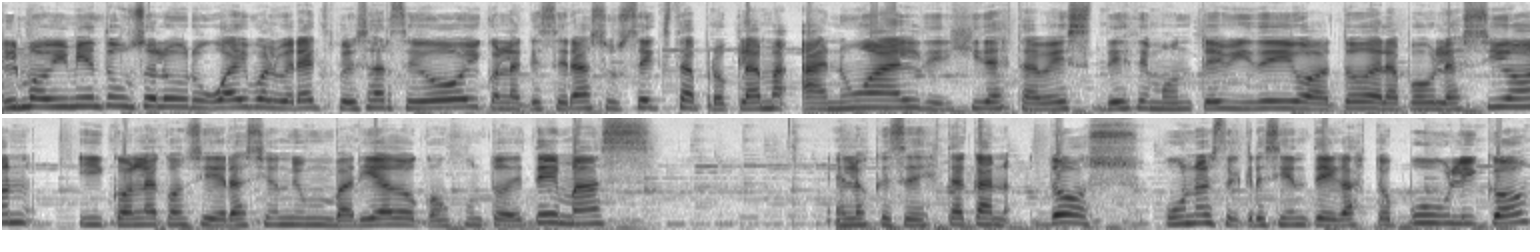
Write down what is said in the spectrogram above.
El movimiento Un Solo Uruguay volverá a expresarse hoy con la que será su sexta proclama anual, dirigida esta vez desde Montevideo a toda la población y con la consideración de un variado conjunto de temas, en los que se destacan dos. Uno es el creciente gasto público.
